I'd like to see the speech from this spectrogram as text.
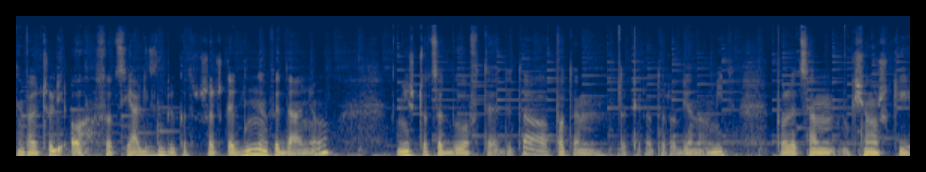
walczyli o socjalizm, tylko troszeczkę w innym wydaniu, niż to, co było wtedy. To potem dopiero dorobiono mit. Polecam książki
